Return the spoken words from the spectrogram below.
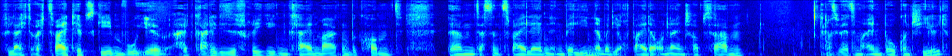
vielleicht euch zwei Tipps geben, wo ihr halt gerade diese friegigen Kleinmarken bekommt. Ähm, das sind zwei Läden in Berlin, aber die auch beide Online-Shops haben. Das wäre zum einen Burg und Shield.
